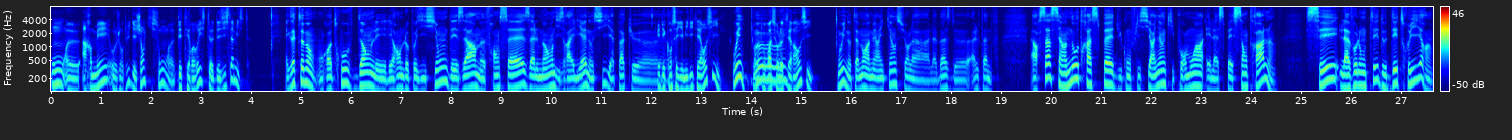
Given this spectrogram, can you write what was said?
ont euh, armé aujourd'hui des gens qui sont euh, des terroristes, des islamistes. Exactement. On retrouve dans les, rangs de l'opposition des armes françaises, allemandes, israéliennes aussi. Il n'y a pas que. Euh, Et des conseillers militaires aussi. Oui. On retrouvera sur le terrain aussi. Oui, notamment américains sur la, base de Al-Tanf. Alors, ça, c'est un autre aspect du conflit syrien qui, pour moi, est l'aspect central. C'est la volonté de détruire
